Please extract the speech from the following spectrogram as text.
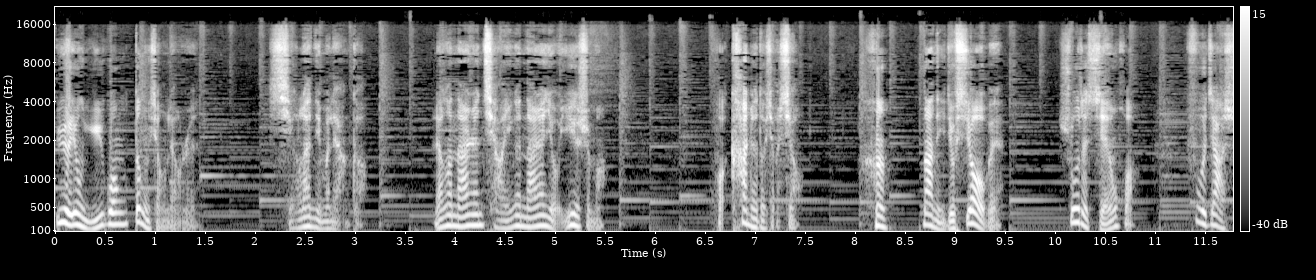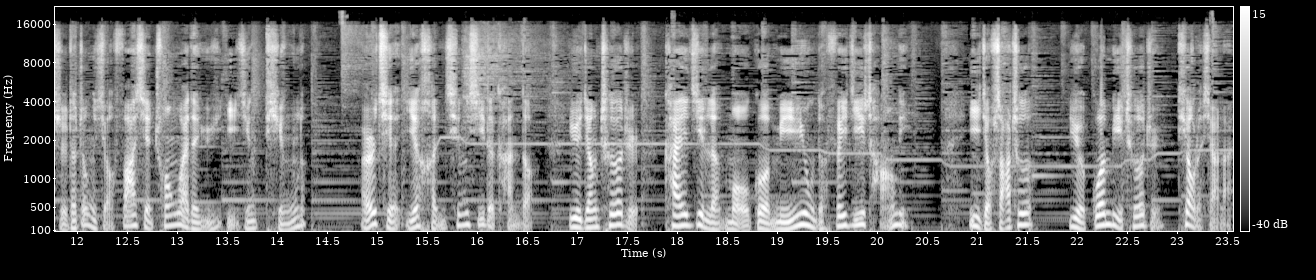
月用余光瞪向两人。行了，你们两个，两个男人抢一个男人有意思吗？我看着都想笑。哼，那你就笑呗。说着闲话，副驾驶的郑晓发现窗外的雨已经停了，而且也很清晰的看到月将车子开进了某个民用的飞机场里，一脚刹车，月关闭车子跳了下来，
